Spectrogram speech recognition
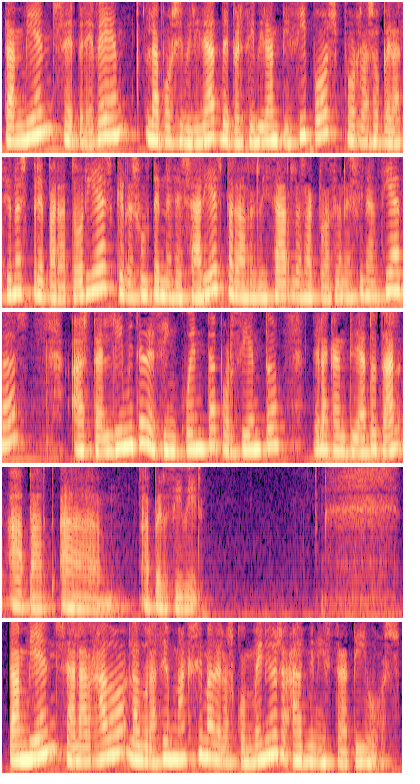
También se prevé la posibilidad de percibir anticipos por las operaciones preparatorias que resulten necesarias para realizar las actuaciones financiadas hasta el límite de 50% de la cantidad total a, a percibir. También se ha alargado la duración máxima de los convenios administrativos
